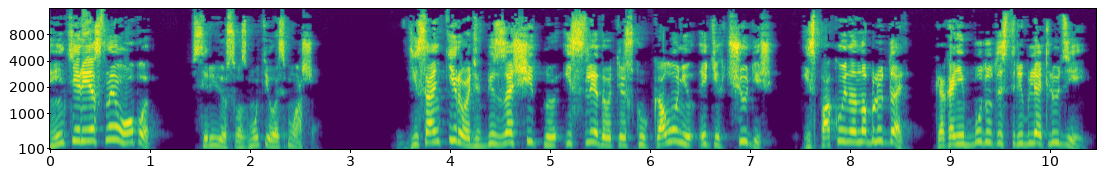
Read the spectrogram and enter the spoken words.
Интересный опыт, всерьез возмутилась Маша. Десантировать в беззащитную исследовательскую колонию этих чудищ и спокойно наблюдать, как они будут истреблять людей.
